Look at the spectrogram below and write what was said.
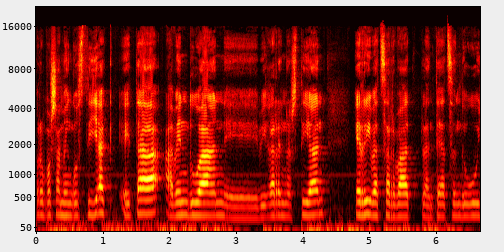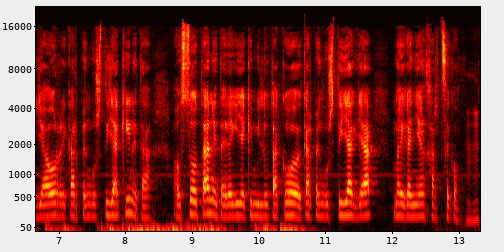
proposamen guztiak, eta abenduan, e, bigarren hastian, herri batzar bat planteatzen dugu ja hor ekarpen guztiakin eta auzotan eta eregilekin bildutako ekarpen guztiak ja mai gainean jartzeko. Mhm.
